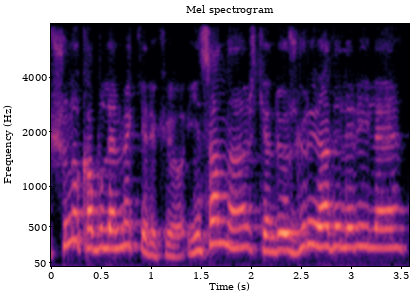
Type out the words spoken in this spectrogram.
Şunu kabullenmek gerekiyor. İnsanlar kendi özgür iradeleriyle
